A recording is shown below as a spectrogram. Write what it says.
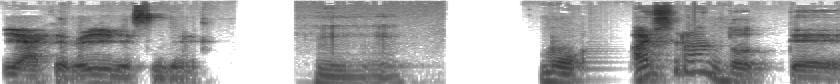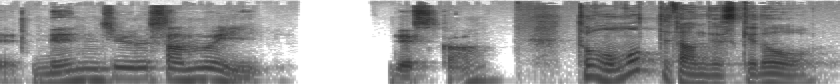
いや、けどいいですね。うんうん。もう、アイスランドって年中寒いですか？と思ってたんですけど、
